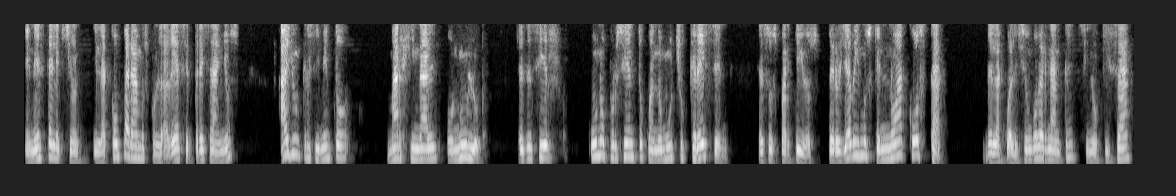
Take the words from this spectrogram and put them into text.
en esta elección y la comparamos con la de hace tres años, hay un crecimiento marginal o nulo es decir, 1% cuando mucho crecen esos partidos, pero ya vimos que no a costa de la coalición gobernante, sino quizá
